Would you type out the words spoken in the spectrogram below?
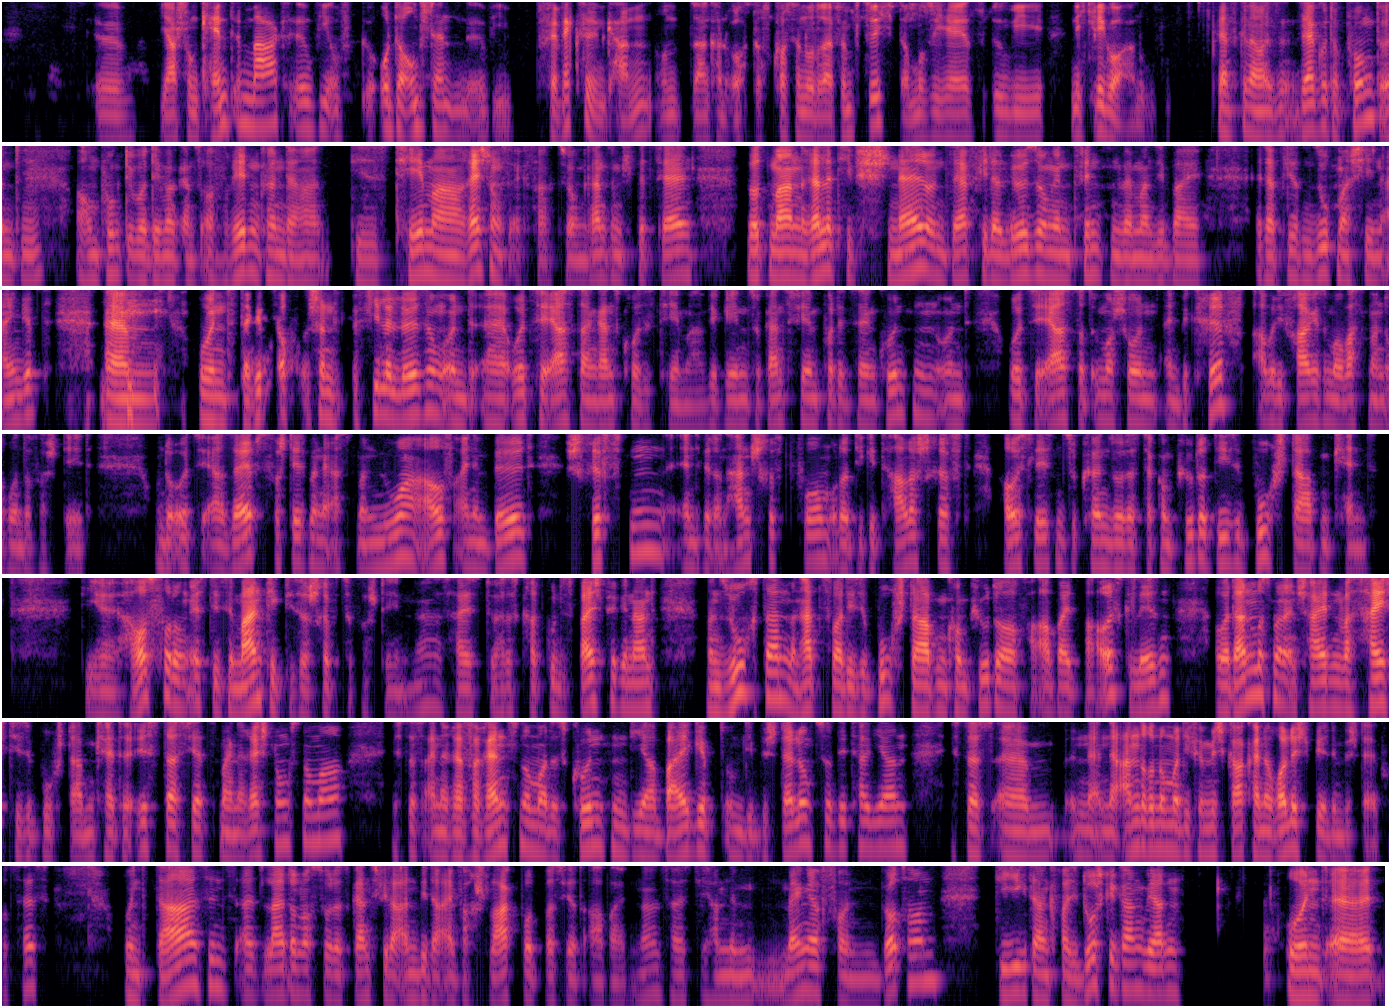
äh, ja schon kennt im Markt, irgendwie unter Umständen irgendwie verwechseln kann und sagen kann, oh, das kostet ja nur 3,50, da muss ich ja jetzt irgendwie nicht Gregor anrufen. Ganz genau, ist ein sehr guter Punkt und Mhm. auch ein Punkt, über den wir ganz offen reden können, der dieses Thema Rechnungsextraktion, ganz im Speziellen, wird man relativ schnell und sehr viele Lösungen finden, wenn man sie bei etablierten Suchmaschinen eingibt. Ähm, und da gibt es auch schon viele Lösungen und äh, OCR ist da ein ganz großes Thema. Wir gehen zu ganz vielen potenziellen Kunden und OCR ist dort immer schon ein Begriff, aber die Frage ist immer, was man darunter versteht. Unter OCR selbst versteht man ja erstmal nur auf einem Bild Schriften, entweder in Handschriftform oder digitaler Schrift, auslesen zu können, sodass der Computer diese Buchstaben kennt. Die Herausforderung ist, die Semantik dieser Schrift zu verstehen. Ne? Das heißt, du hattest gerade ein gutes Beispiel genannt. Man sucht dann, man hat zwar diese Buchstaben computerverarbeitbar ausgelesen, aber dann muss man entscheiden, was heißt diese Buchstabenkette? Ist das jetzt meine Rechnungsnummer? Ist das eine Referenznummer des Kunden, die er beigibt, um die Bestellung zu detaillieren? Ist das ähm, eine, andere Nummer, die für mich gar keine Rolle spielt im Bestellprozess? Und da sind es halt leider noch so, dass ganz viele Anbieter einfach schlagwortbasiert arbeiten. Ne? Das heißt, die haben eine Menge von Wörtern, die dann quasi durchgegangen werden und äh,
